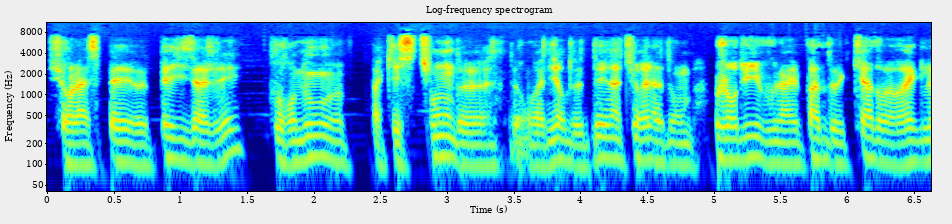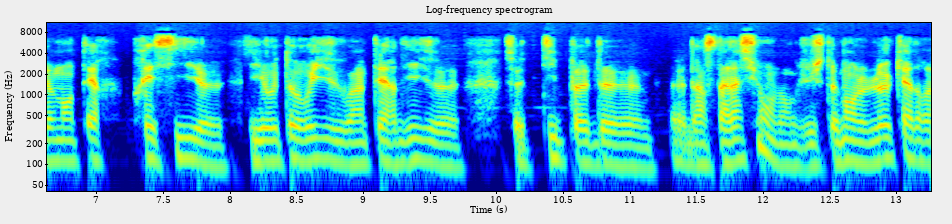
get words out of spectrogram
sur l'aspect euh, paysager. Pour nous, pas question de, de, on va dire, de dénaturer la dombe. Aujourd'hui, vous n'avez pas de cadre réglementaire précis qui autorise ou interdise ce type d'installation. Donc justement, le cadre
